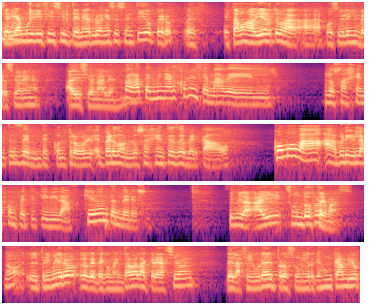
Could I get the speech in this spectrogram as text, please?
sería muy difícil tenerlo en ese sentido, pero pues, estamos abiertos a, posibles inversiones adicionales. Para terminar con el tema de los agentes de, de control, eh, perdón, los agentes de mercado. ¿Cómo va a abrir la competitividad? Quiero entender eso. Sí, mira, ahí son dos temas. ¿no? El primero, lo que te comentaba, la creación de la figura del prosumidor, que es un cambio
